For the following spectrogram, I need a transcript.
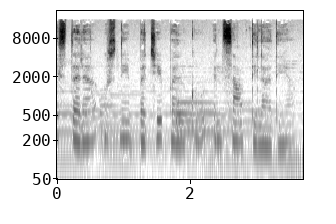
इस तरह उसने बचे पल को इंसाफ दिला दिया।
